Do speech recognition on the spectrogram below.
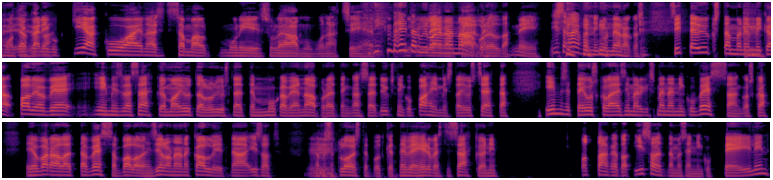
muuten joka hyvä. niinku kiekuu aina ja sitten samalla munii sulle aamumunat siihen. Niin, mä ei tarvitse lainaa naapurilta. Niin. Niin se on aivan niin kuin nerokas. Sitten yksi tämmöinen, mikä paljon vie ihmisillä sähköä, mä oon jutellut just näiden mukavien naapureiden kanssa, että yksi niin kuin pahimmista on just se, että ihmiset ei uskalla esimerkiksi mennä niin kuin vessaan, koska ei ole varaa laittaa vessan valoihin. Siellä on aina kalliit nämä isot tämmöiset Mm. loisteputket, ne vie hirveästi sähköä, niin ottaa kato isoin tämmöisen niin kuin peilin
